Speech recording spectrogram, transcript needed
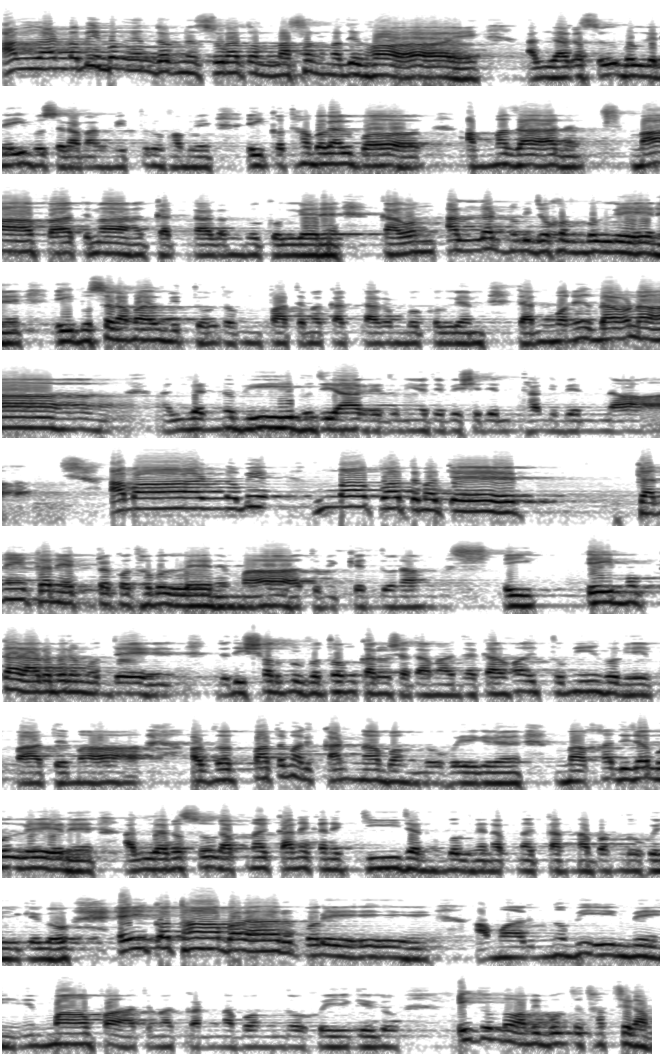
আল্লাহ নবী বললেন যখন সুরাতুন নাসর নাজিল হয়, আল্লাহ রাসূল বললেন, এই বছর আমার মৃত্যু হবে। এই কথা বলার পর আম্মা জান, মা ফাতেমা কাটতে আরম্ভ করলেন। কারণ আল্লাহ নবী যখন বললেন, এই বছর আমার মৃত্যু তখন ফাতেমা কাটতে আরম্ভ করলেন। তার মনের ধারণা আল্লাহ নবী বুঝি আর দুনিয়াতে বেশি দিন থাকবেন না। আমার নবী মা ফাতেমাকে কানে কানে একটা কথা বললেন, মা, তুমি কেঁদো না। এই এই মক্কার আরবের মধ্যে যদি সর্বপ্রথম কারোর সাথে আমার দেখা হয়, তুমি হলে পাতেমা অর্থাৎ পাতেমার কান্না বন্ধ হয়ে গেলে, মা খাদিজা বললেন, আল্লাহ রসুল, আপনার কানে কানে কি যেন বললেন, আপনার কান্না বন্ধ হয়ে গেল। এই কথা বলার পরে আমার নবীর মেয়ে মা ফাতেমা কান্না বন্ধ হয়ে গেল। এই জন্য আমি বলতে চাচ্ছিলাম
